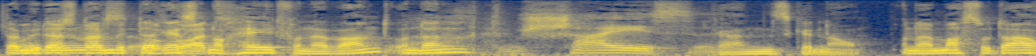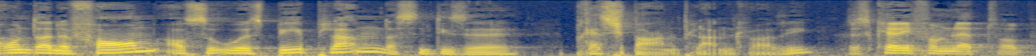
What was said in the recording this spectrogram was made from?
damit, das, machst- damit der oh Rest Gott. noch hält von der Wand. Und dann Du Scheiße. Ganz genau. Und dann machst du darunter eine Form aus so USB-Platten. Das sind diese Pressspanplatten quasi. Das kenne ich vom Laptop.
